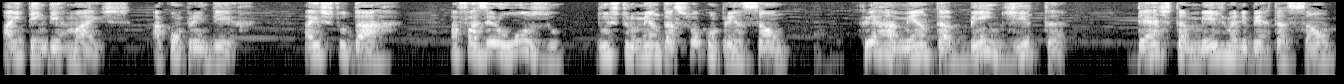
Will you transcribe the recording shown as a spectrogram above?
a entender mais, a compreender, a estudar, a fazer o uso do instrumento da sua compreensão, ferramenta bendita desta mesma libertação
